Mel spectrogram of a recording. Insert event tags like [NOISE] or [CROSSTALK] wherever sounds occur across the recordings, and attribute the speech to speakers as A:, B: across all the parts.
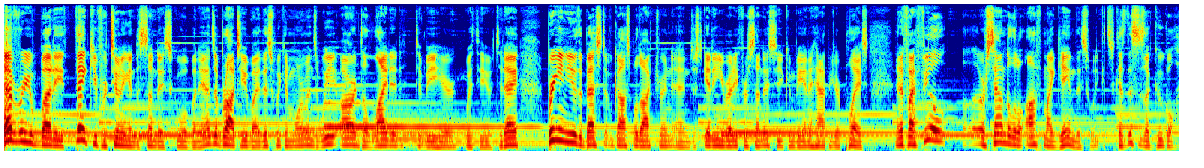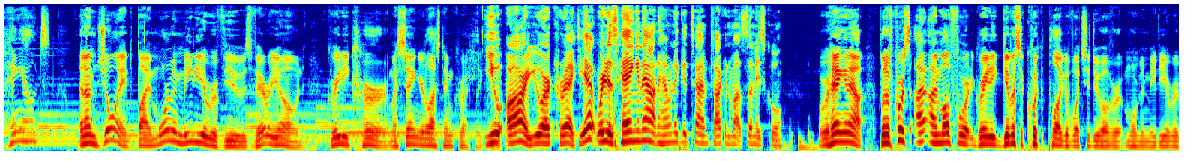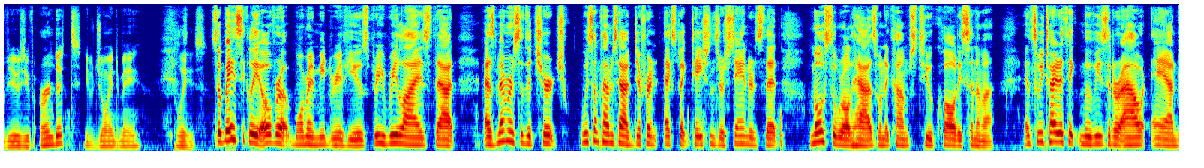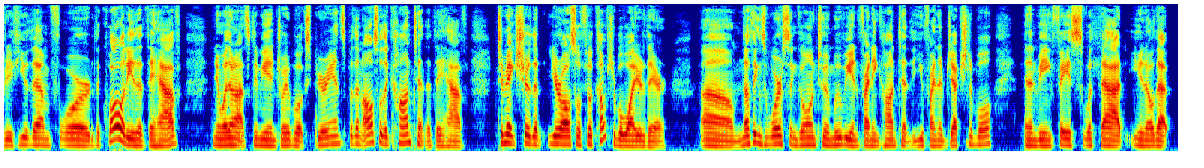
A: Everybody, thank you for tuning into Sunday School Bonanza, brought to you by This Week in Mormons. We are delighted to be here with you today, bringing you the best of gospel doctrine and just getting you ready for Sunday so you can be in a happier place. And if I feel or sound a little off my game this week, it's because this is a Google Hangouts, and I'm joined by Mormon Media Review's very own Grady Kerr. Am I saying your last name correctly?
B: You are. You are correct. Yeah, we're just hanging out, having a good time talking about Sunday school.
A: We're hanging out. But of course, I, I'm all for it. Grady, give us a quick plug of what you do over at Mormon Media Reviews. You've earned it. You've joined me. Please.
B: So basically, over at Mormon Media Reviews, we realize that as members of the church, we sometimes have different expectations or standards that most of the world has when it comes to quality cinema. And so we try to take movies that are out and review them for the quality that they have, you know, whether or not it's going to be an enjoyable experience, but then also the content that they have to make sure that you're also feel comfortable while you're there. Um, nothing's worse than going to a movie and finding content that you find objectionable and then being faced with that, you know, that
